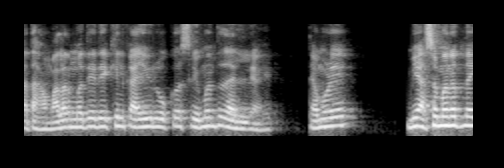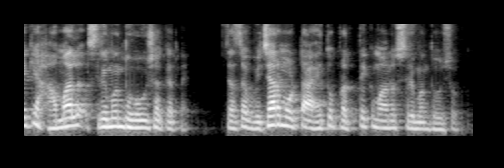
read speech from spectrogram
आता हमालांमध्ये देखील काही लोक श्रीमंत झालेले आहेत. त्यामुळे मी असं म्हणत नाही की हमाल श्रीमंत होऊ शकत नाही. त्याचा विचार मोठा आहे तो प्रत्येक माणूस श्रीमंत होऊ शकतो.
